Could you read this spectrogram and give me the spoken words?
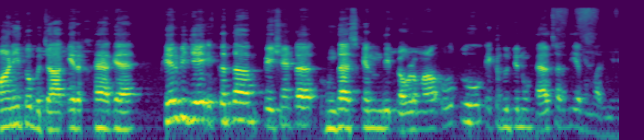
ਪਾਣੀ ਤੋਂ ਬਚਾ ਕੇ ਰੱਖਿਆ ਗਿਆ। ਫਿਰ ਵੀ ਜੇ ਇੱਕ ਅੱਧਾ ਪੇਸ਼ੈਂਟ ਹੁੰਦਾ ਸਕਿਨ ਦੀ ਪ੍ਰੋਬਲਮ ਨਾਲ ਉਹ ਤੋਂ ਇੱਕ ਦੂਜੇ ਨੂੰ ਫੈਲ ਸਕਦੀ ਹੈ ਬਿਮਾਰੀ ਇਹ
